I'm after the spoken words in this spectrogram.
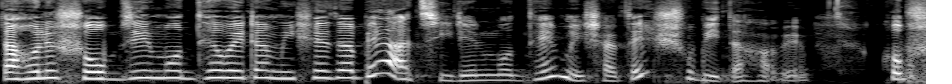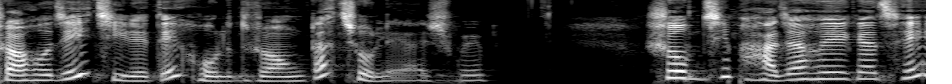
তাহলে সবজির মধ্যেও এটা মিশে যাবে আর চিড়ের মধ্যে মেশাতে সুবিধা হবে। খুব সহজেই চিড়েতে হলুদ রঙটা চলে আসবে। সবজি ভাজা হয়ে গেছে।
